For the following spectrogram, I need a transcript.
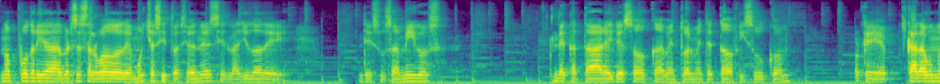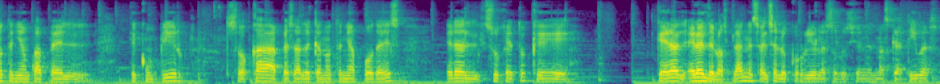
No podría haberse salvado de muchas situaciones sin la ayuda de, de sus amigos de Katara y de Sokka, eventualmente Toph y Zuko, porque cada uno tenía un papel que cumplir. Sokka, a pesar de que no tenía poderes, era el sujeto que, que era, era, el de los planes, a él se le ocurrieron las soluciones más creativas.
